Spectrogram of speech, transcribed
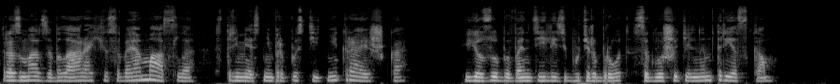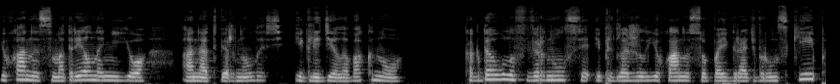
размазывала арахисовое масло, стремясь не пропустить ни краешка. Ее зубы вонзились в бутерброд с оглушительным треском. Юханес смотрел на нее, она отвернулась и глядела в окно. Когда Улов вернулся и предложил Юханесу поиграть в рунскейп,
